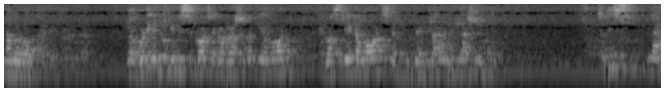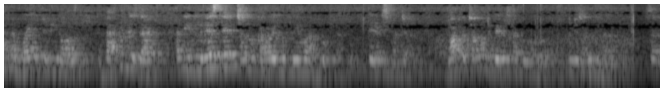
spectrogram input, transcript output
number one holding two Guinness records records, Rashtrapati award Rashtrapati Award, I got state awards, I've been traveled internationally more. So this is plan and why I'm telling you all, the background అంటే ఇందులో వేస్తే చదువు ఖరాబ్ అయిపోతుందేమో అనుకుంటున్నారు పేరెంట్స్ మధ్య వాటిలో చాలా మంది పేరెంట్స్ నాకు కొంచెం అడుగుతున్నారు సార్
